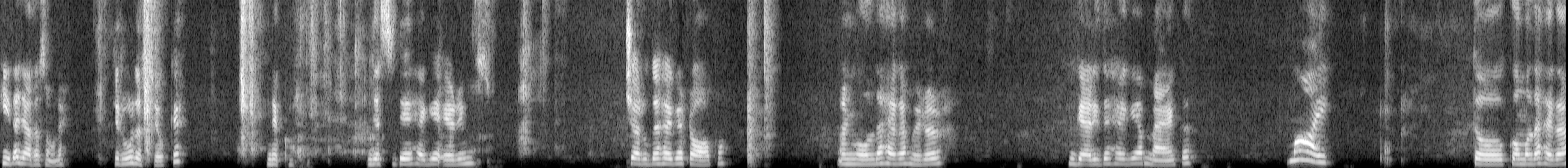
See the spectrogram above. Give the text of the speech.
ਕਿਹਦਾ ਜ਼ਿਆਦਾ ਸੋਹਣਾ ਜਰੂਰ ਦੱਸਿਓ ਓਕੇ ਦੇਖੋ, ਜਿਸ ਦੇ ਹੈਗੇ ਇਅਰਿੰਗਸ ਚਰੂ ਦਾ ਹੈਗਾ ਟੌਪ ਅਨਮੋਲ ਦਾ ਹੈਗਾ ਮਿਰਰ ਗੈਰੀ ਦੇ ਹੈਗੇ ਆ ਮੈਕ ਮਾਈ, ਤੋ ਕੋਮਲ ਦਾ ਹੈਗਾ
